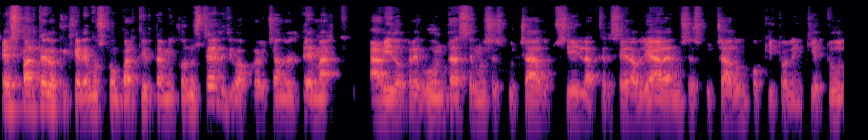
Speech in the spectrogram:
es parte de lo que queremos compartir también con ustedes. Digo, aprovechando el tema, ha habido preguntas, hemos escuchado, sí, la tercera oleada, hemos escuchado un poquito la inquietud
